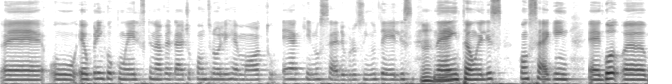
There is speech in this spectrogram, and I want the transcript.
é, o- eu brinco com eles que na verdade o controle remoto é aqui no cérebrozinho deles, Uhum. né? Então eles conseguem, é, go- ah,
